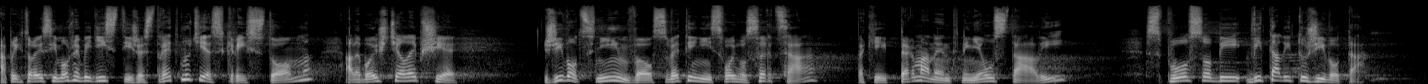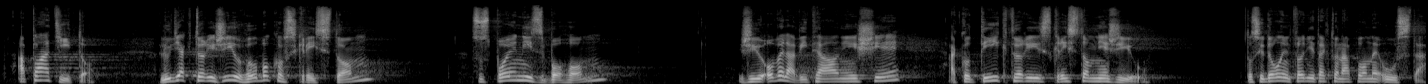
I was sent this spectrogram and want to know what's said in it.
a pri ktorej si môžeme byť istí, že stretnutie s Kristom, alebo ešte lepšie, život s ním v svetini svojho srdca, taký permanentný, neustály, spôsobí vitalitu života. A platí to. Ľudia, ktorí žijú hlboko s Kristom, sú spojení s Bohom, žijú oveľa vitálnejšie ako tí, ktorí s Kristom nežijú. To si dovolím tvrdiť takto na plné ústa.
